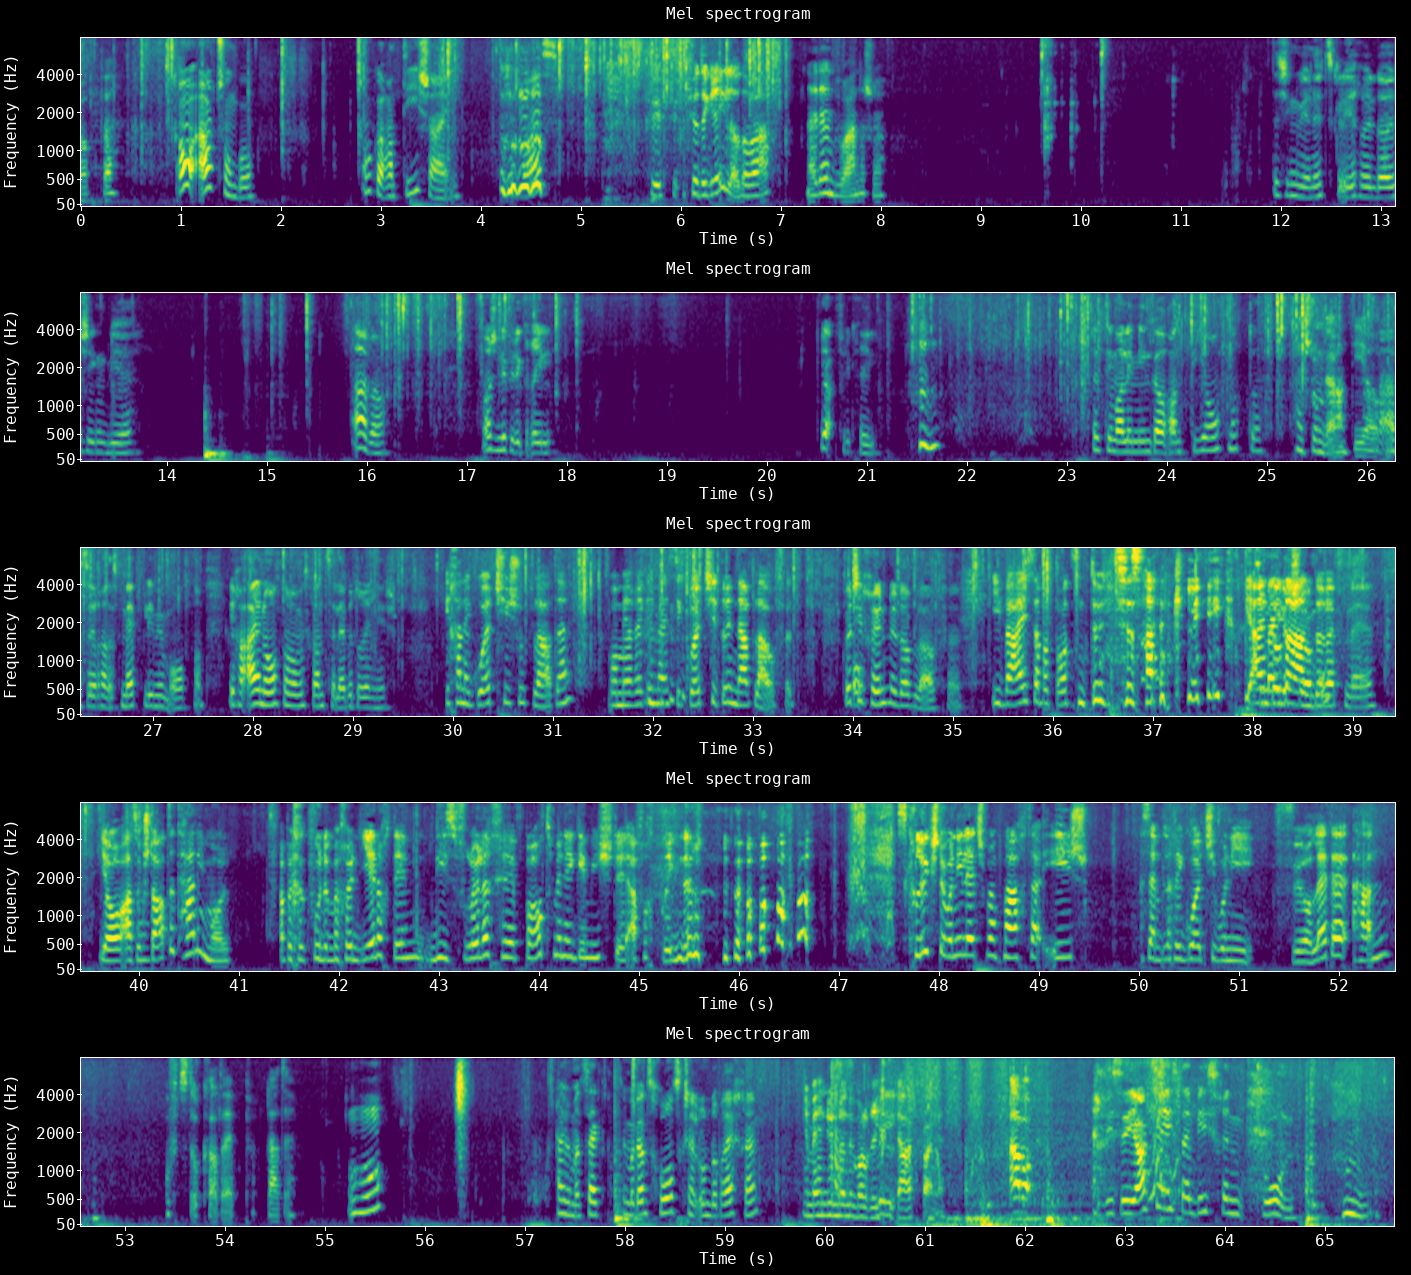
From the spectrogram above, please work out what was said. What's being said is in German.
shoppen. Oh, auch Jumbo. Oh, Garantieschein. Was? Für, für, für den Grill, oder was? Nein, den woanders, ja. Das ist irgendwie nicht das gleiche, weil da ist irgendwie... Ah, da. Wahrscheinlich für den Grill. Ja, für den Grill. Sollte ich mal in meinen Garantieordner tun? Hast du eine Garantie? Nein, also ich habe ein Mäppchen in meinem Ordner. Ich habe einen Ordner, wo mein ganzes Leben drin ist. Ich habe eine Gucci-Schublade, wo mir regelmäßig Gucci drin ablaufen. Gut, ich könnte nicht ablaufen. Ich weiß, aber trotzdem tun sie es halt gleich, die eine oder andere. Ja, also gestartet habe ich mal. Aber ich habe gefunden, man könnte je nachdem dieses fröhliche Portemonnaie-Gemischte einfach drinnen lassen. Das Klügste, was ich letztes Mal gemacht habe, ist sämtliche Gucci, die ich für Läden habe, auf die Stockcard-App laden. Mhm. Hast du mir gesagt, können wir ganz kurz schnell unterbrechen? Haben ja noch nicht mal richtig angefangen. Aber Diese Jacke ist ein bisschen ton.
